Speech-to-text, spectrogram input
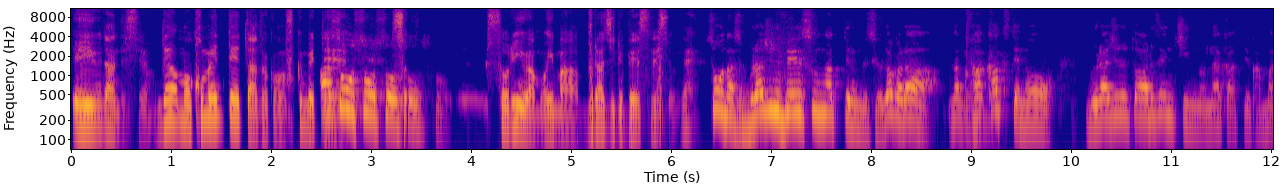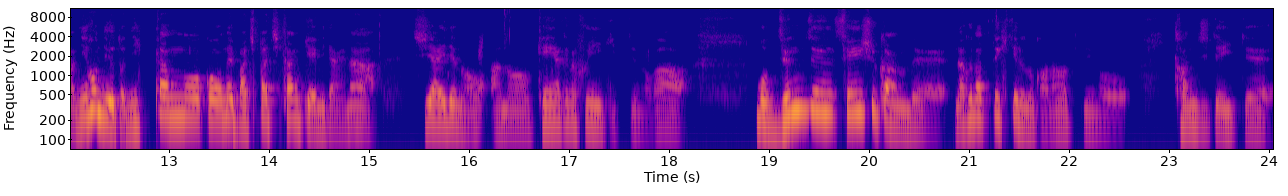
英雄なんですよ。でもうコメンテーターとかも含めてあ、そうそうそうそうそう。ソリンはもう今ブラジルベースですよね。そうなんです。ブラジルベースになってるんですよ。だから、なんかかつてのブラジルとアルゼンチンの中っていうか、まあ、日本でいうと日韓のこう、ね、バチバチ関係みたいな試合でのあの険悪な雰囲気っていうのが、もう全然選手間でなくなってきてるのかなっていうのを感じていて、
